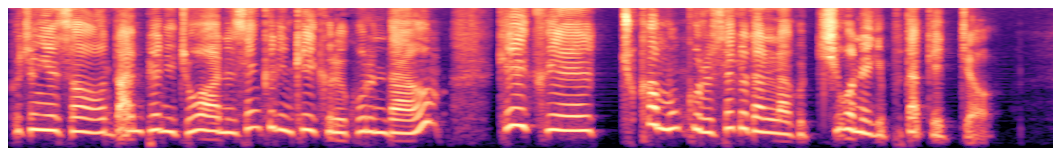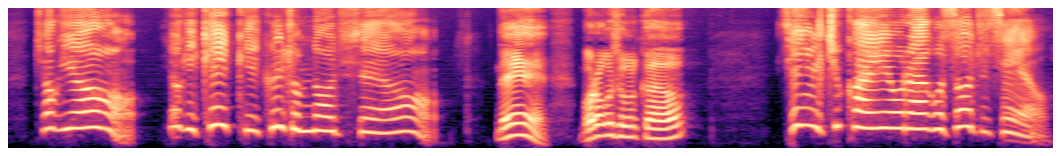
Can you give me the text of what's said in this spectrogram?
그 중에서 남편이 좋아하는 생크림 케이크를 고른 다음 케이크에 축하 문구를 새겨달라고 직원에게 부탁했죠. 저기요, 여기 케이크에 글 좀 넣어주세요. 네, 뭐라고 적을까요? 생일 축하해요라고 써주세요.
